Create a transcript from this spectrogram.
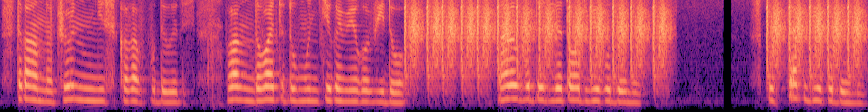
Странно, чого він мені сказав подивитись. Ладно, давайте домонтуємо його відео. Надо буде для того дві години. Спустя дві години.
